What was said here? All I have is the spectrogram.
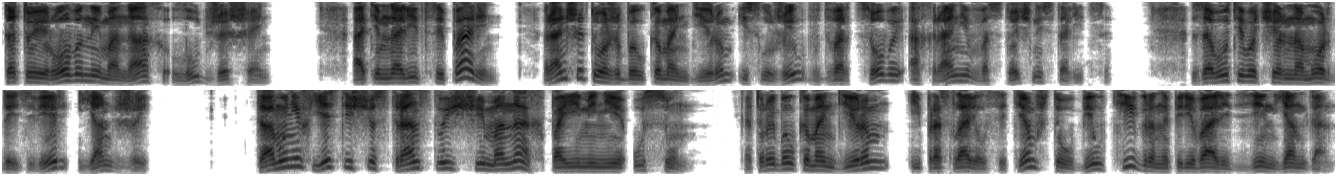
татуированный монах Луджешень. А темнолицый парень Раньше тоже был командиром и служил в дворцовой охране в восточной столице. Зовут его черномордый зверь Янджи. Там у них есть еще странствующий монах по имени Усун, который был командиром и прославился тем, что убил тигра на перевале Дзин-Янган.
